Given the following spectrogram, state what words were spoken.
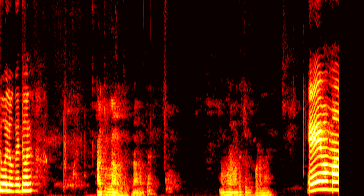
তোল ওকে তোল আর চুপ কেন বসে ঘরের মধ্যে ঘরের মধ্যে চুপ পড়ে নাই এই মামা।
